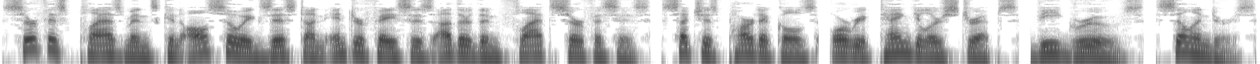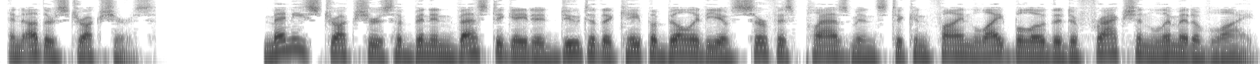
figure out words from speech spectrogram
Surface plasmons can also exist on interfaces other than flat surfaces, such as particles, or rectangular strips, V-grooves, cylinders, and other structures. Many structures have been investigated due to the capability of surface plasmons to confine light below the diffraction limit of light.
